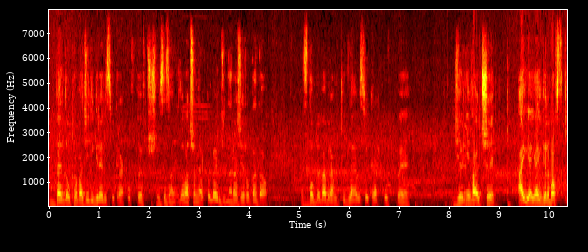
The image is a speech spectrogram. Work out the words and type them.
będą prowadzili grę Wisły Kraków w przyszłym sezonie. Zobaczymy jak to będzie. Na razie Rodado zdobywa bramki dla Wisły Kraków. Dzielnie walczy. Ajajaj, Gerbowski.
